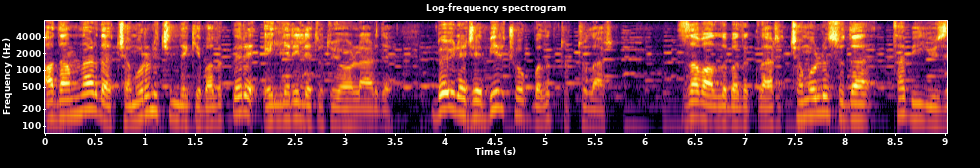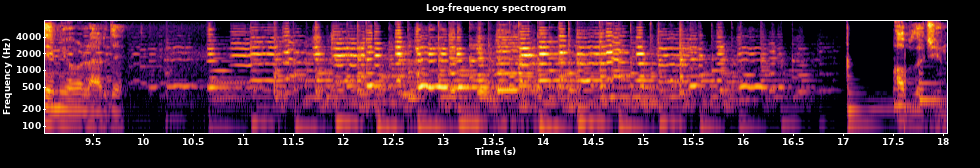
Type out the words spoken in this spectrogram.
adamlar da çamurun içindeki balıkları elleriyle tutuyorlardı. Böylece birçok balık tuttular. Zavallı balıklar çamurlu suda tabii yüzemiyorlardı. Ablacığım,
